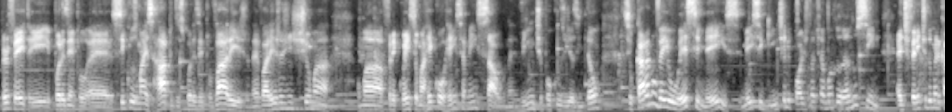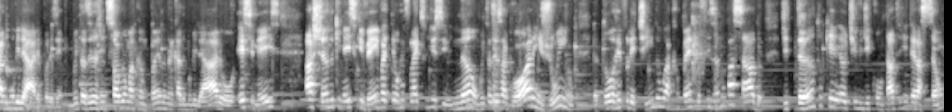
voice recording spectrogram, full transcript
Perfeito. E, por exemplo, é, ciclos mais rápidos, por exemplo, varejo. Né? Varejo a gente tinha uma uma frequência, uma recorrência mensal, né? 20 e poucos dias. Então, se o cara não veio esse mês, mês seguinte ele pode estar te abandonando sim. É diferente do mercado imobiliário, por exemplo. Muitas vezes a gente sobe uma campanha no mercado imobiliário, ou esse mês, achando que mês que vem vai ter o reflexo disso. Não, muitas vezes agora, em junho, eu estou refletindo a campanha que eu fiz ano passado, de tanto que eu tive de contato de interação.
